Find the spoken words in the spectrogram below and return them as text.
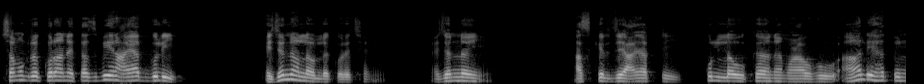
সমগ্র কোরআনে তাসবির আয়াতগুলি এই জন্য আল্লাহ উল্লেখ করেছেন। এই জন্যই আজকের যে আয়াতটি কুল্লাউ আলিহাতুন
